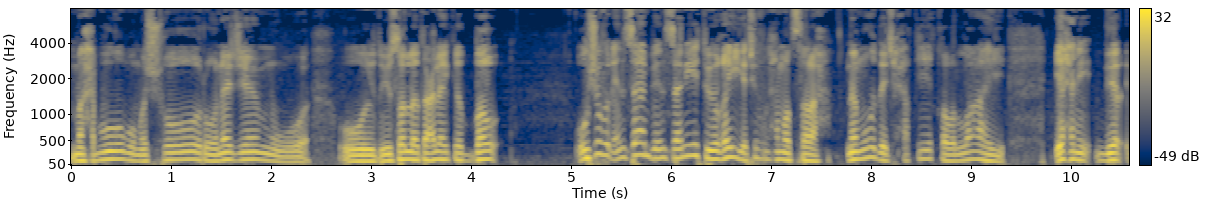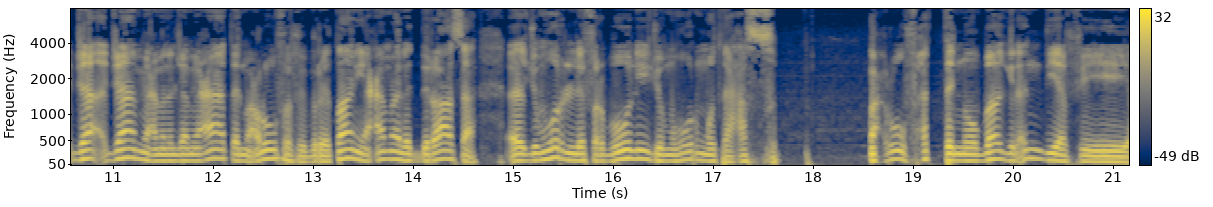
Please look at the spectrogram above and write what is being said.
محبوب ومشهور ونجم و... ويسلط عليك الضوء؟ وشوف الإنسان بإنسانيته يغير. شوف محمد صلاح نموذج حقيقة والله. يعني جامعة من الجامعات المعروفة في بريطانيا عملت دراسة آه، جمهور الليفربولي جمهور متعصب. معروف حتى إنه باقي الأندية في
